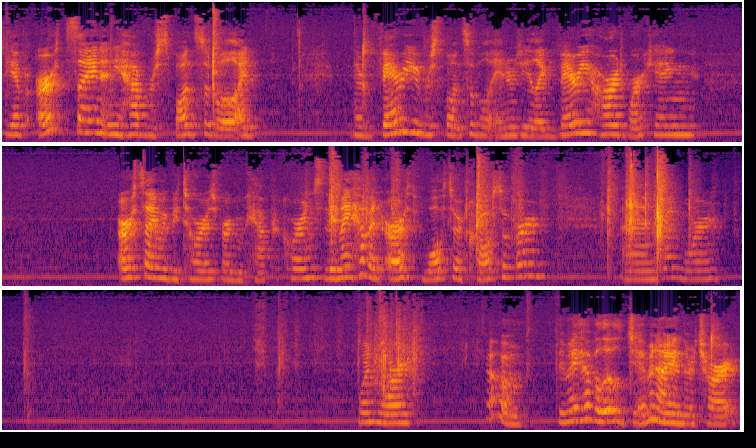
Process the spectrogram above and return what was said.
You have Earth sign and you have responsible. I, they're very responsible energy, like very hardworking. Earth sign would be Taurus, Virgo, Capricorn. So they might have an Earth Water crossover. And one more. One more. Oh, they might have a little Gemini in their chart.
